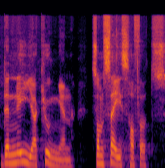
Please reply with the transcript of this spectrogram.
den nya kungen som sägs ha fötts.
